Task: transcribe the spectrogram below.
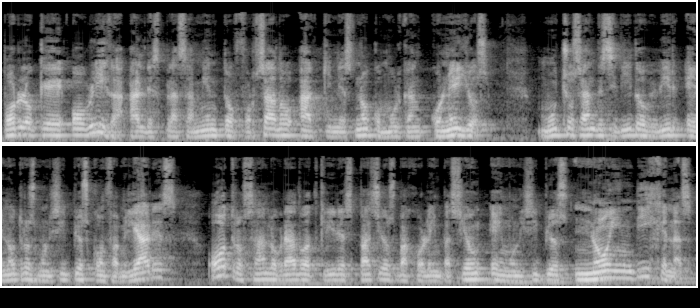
por lo que obliga al desplazamiento forzado a quienes no comulgan con ellos. Muchos han decidido vivir en otros municipios con familiares, otros han logrado adquirir espacios bajo la invasión en municipios no indígenas,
